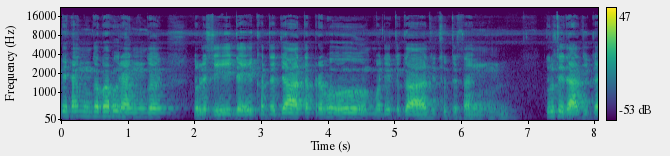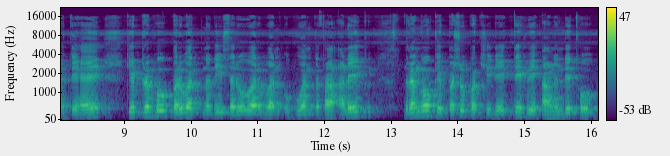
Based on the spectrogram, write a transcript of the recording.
विहंग बहुरंग, तुलसी देखत जात प्रभु, मुदित गाज सुत संग। तुलसीदास जी कहते हैं कि प्रभु पर्वत, नदी, सरोवर, वन उपवन तथा अनेक रंगों के पशु पक्षी देखते हुए आनंदित हो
